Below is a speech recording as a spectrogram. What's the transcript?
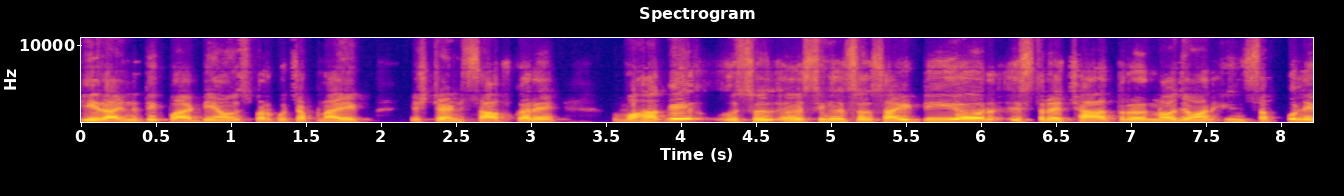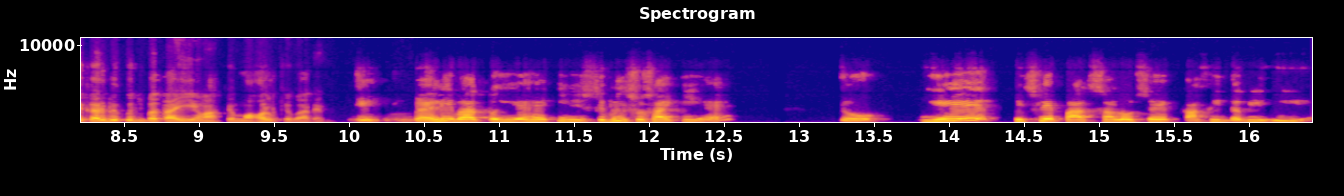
कि राजनीतिक पार्टियाँ उस पर कुछ अपना एक स्टैंड साफ़ करें। वहाँ के सिविल सोसाइटी और इस तरह छात्र, नौजवान, इन सबको लेकर भी कुछ बताइए वहाँ के माहौल के बारे में। जी, पहली बात तो ये है कि सिविल सोसाइटी है जो ये पिछले पाँच सालों से काफ़ी दबी हुई है।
